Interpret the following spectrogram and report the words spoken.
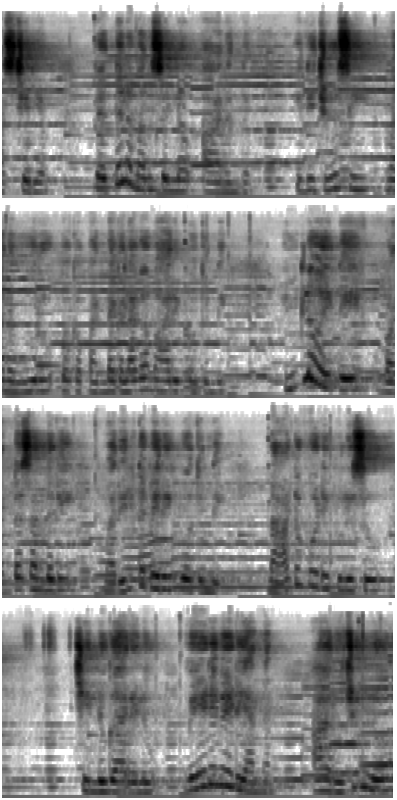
ఆశ్చర్యం. పెద్దల మనసుల్లో ఆనందం. ఇది చూసి మన ఊరు ఒక పండగలాగా మారిపోతుంది. ఇంట్లో అయితే వంట సందడి మరింత పెరిగిపోతుంది. నాటుకోడి పులుసు చిల్లుగారెలు వేడివేడి అన్నం. ఆ రుచుల్లో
